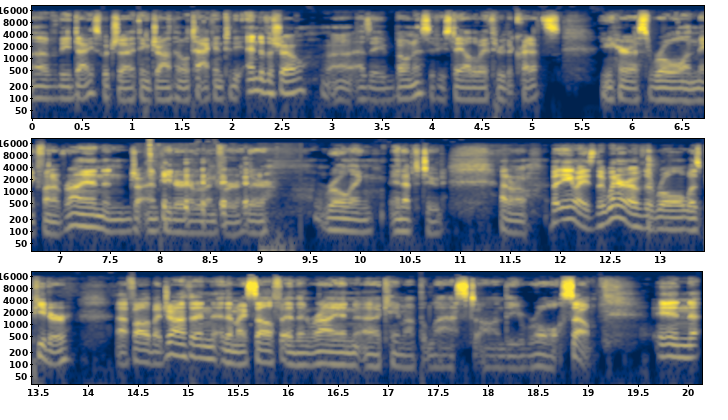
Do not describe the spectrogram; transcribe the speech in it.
of the dice, which I think Jonathan will tack into the end of the show uh, as a bonus. If you stay all the way through the credits, you can hear us roll and make fun of Ryan and, and Peter and everyone for their rolling ineptitude. I don't know. But anyways, the winner of the roll was Peter, uh, followed by Jonathan, and then myself, and then Ryan uh, came up last on the roll. So in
